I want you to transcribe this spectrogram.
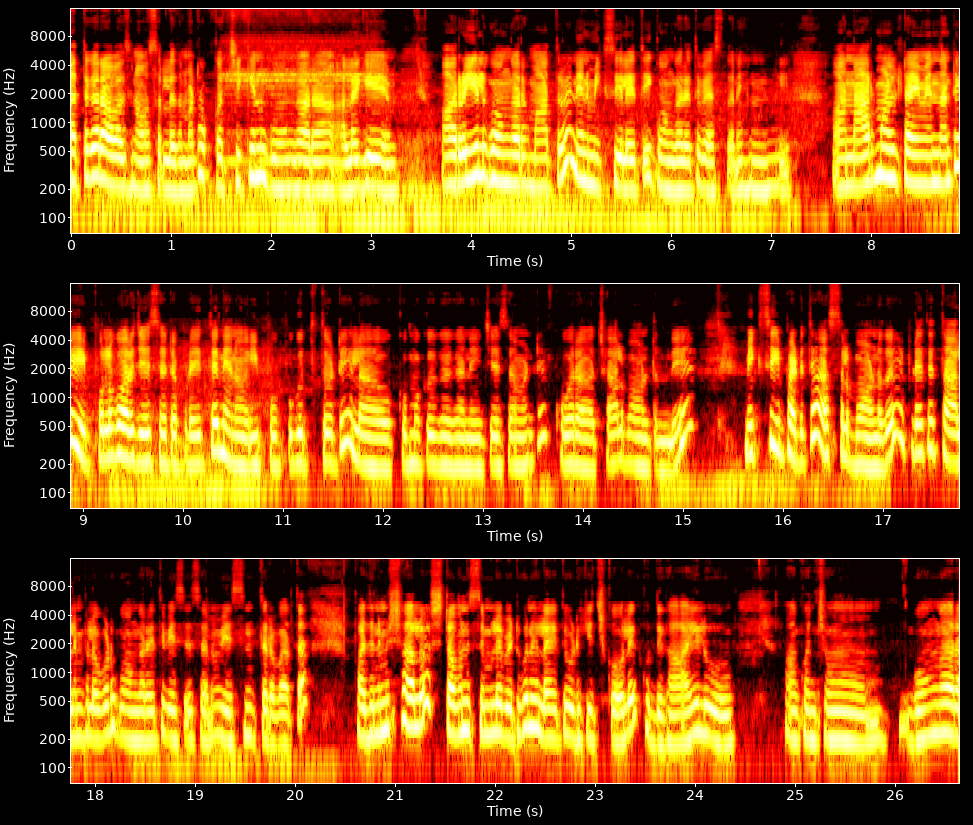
మెత్తగా రావాల్సిన అవసరం లేదనమాట ఒక చికెన్ గోంగూర అలాగే రొయ్యల గోంగారకు మాత్రమే నేను మిక్సీలో అయితే ఈ గోంగూర అయితే వేస్తాను. నార్మల్ టైం ఏంటంటే పులగూర చేసేటప్పుడు అయితే నేను ఈ పప్పు గుత్తితోటి ఇలా ఉక్కు ముక్కుగా కానీ చేసామంటే కూర చాలా బాగుంటుంది. మిక్సీ పడితే అస్సలు బాగుండదు. ఇప్పుడైతే తాలింపులో కూడా గోంగూర అయితే వేసేసాను వేసిన తర్వాత పది నిమిషాలు స్టవ్ని సిమ్లో పెట్టుకుని ఇలా అయితే ఉడికించుకోవాలి. కొద్దిగా ఆయిల్ కొంచెం గోంగూర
